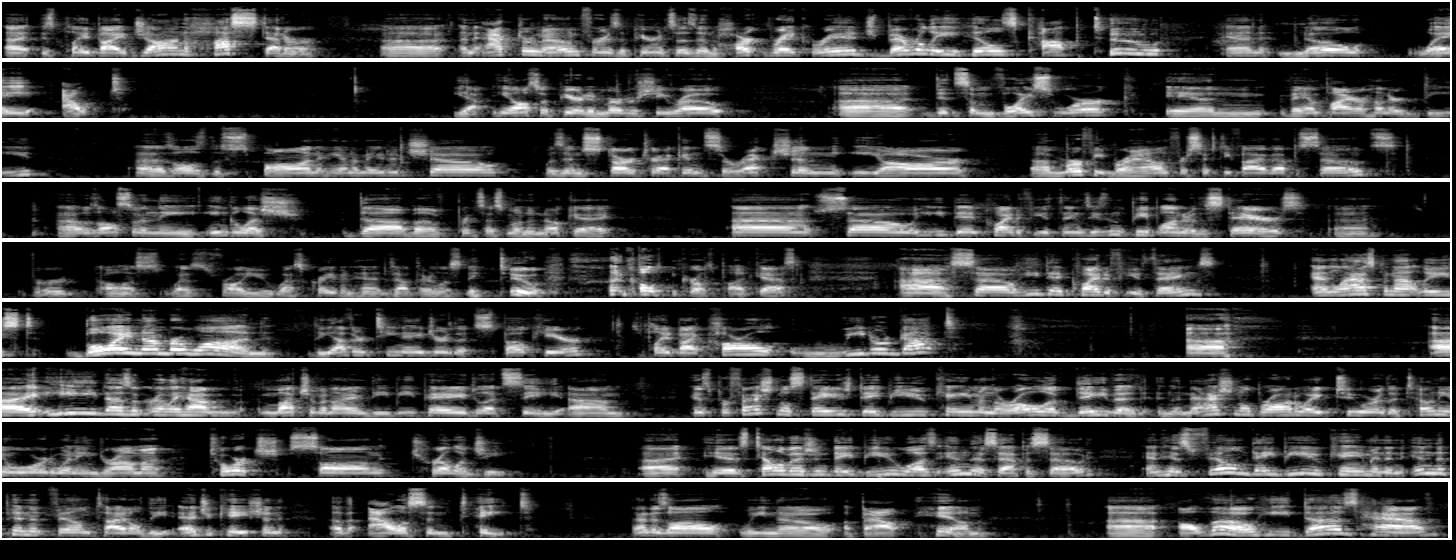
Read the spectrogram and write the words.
uh, is played by John Hostetter, uh, an actor known for his appearances in Heartbreak Ridge, Beverly Hills Cop 2, and No Way Out. Yeah, he also appeared in Murder She Wrote, uh, did some voice work in Vampire Hunter D, uh, as well as the Spawn animated show. Was in Star Trek Insurrection, ER, Murphy Brown for 65 episodes. Uh, was also in the English dub of Princess Mononoke. Uh, so he did quite a few things. He's in the People Under the Stairs. Uh, for all us West, for all you Wes Craven heads out there listening to the Golden Girls podcast. Uh, so he did quite a few things. And last but not least, boy number one, the other teenager that spoke here, is played by Karl Wiedergott. Uh, uh, he doesn't really have much of an IMDb page. Let's see. Um, his professional stage debut came in the role of David in the national Broadway tour of the Tony Award winning drama Torch Song Trilogy. Uh, his television debut was in this episode, and his film debut came in an independent film titled The Education of Allison Tate. That is all we know about him. Uh, although he does have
